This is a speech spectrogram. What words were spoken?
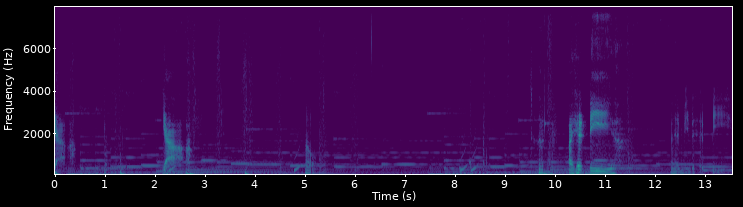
Yeah. Yeah. No. I hit B. I didn't mean to hit B.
